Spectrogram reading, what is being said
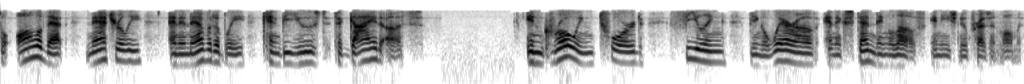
So all of that naturally and inevitably can be used to guide us in growing toward feeling, being aware of, and extending love in each new present moment.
